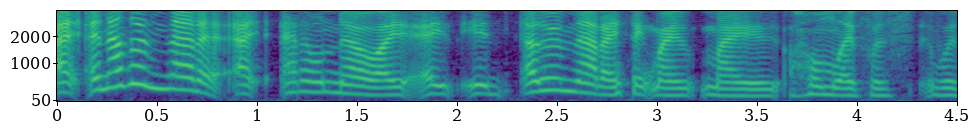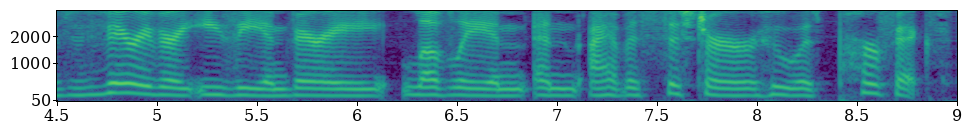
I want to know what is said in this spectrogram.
I, and other than that, I, I don't know. I, I it, other than that, I think my, my home life was was very very easy and very lovely. And, and I have a sister who was perfect,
